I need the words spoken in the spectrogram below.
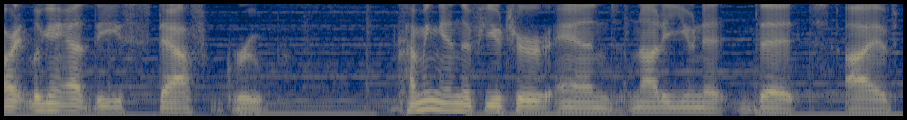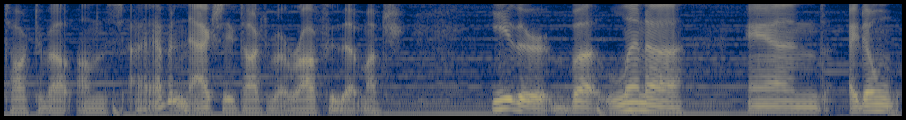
Alright, looking at the staff group. Coming in the future and not a unit that I've talked about on this. I haven't actually talked about Rafu that much either, but Lena, and I don't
